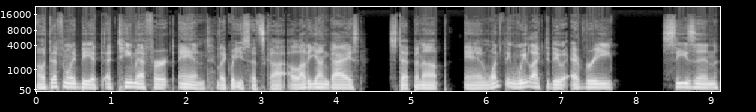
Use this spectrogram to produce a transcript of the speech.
It'll definitely be a, a team effort and, like what you said, Scott, a lot of young guys stepping up. And one thing we like to do every season,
